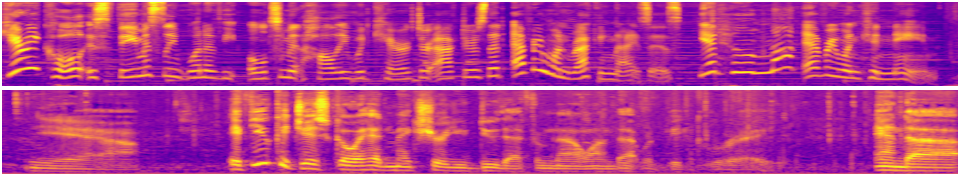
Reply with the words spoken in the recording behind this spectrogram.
Gary Cole is famously one of the ultimate Hollywood character actors that everyone recognizes, yet whom not everyone can name. Yeah. If you could just go ahead and make sure you do that from now on, that would be great. And uh,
